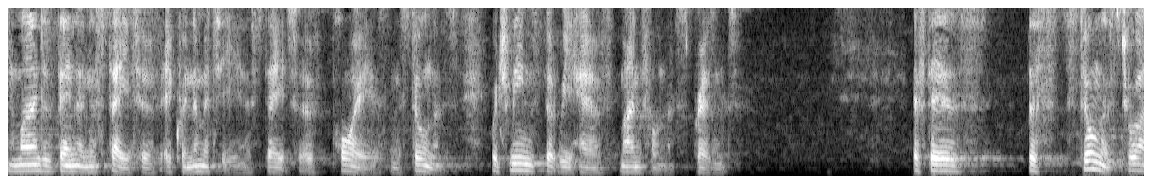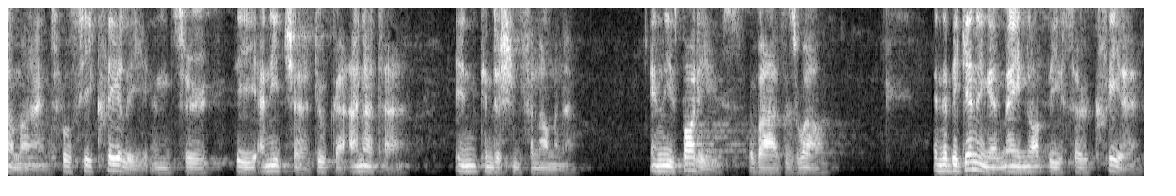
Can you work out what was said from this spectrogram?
The mind is then in a state of equanimity, a state of poise and stillness, which means that we have mindfulness present. If there's this stillness to our mind, we'll see clearly into the anicca, dukkha, anatta, in conditioned phenomena, in these bodies of ours as well. In the beginning, it may not be so clear,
